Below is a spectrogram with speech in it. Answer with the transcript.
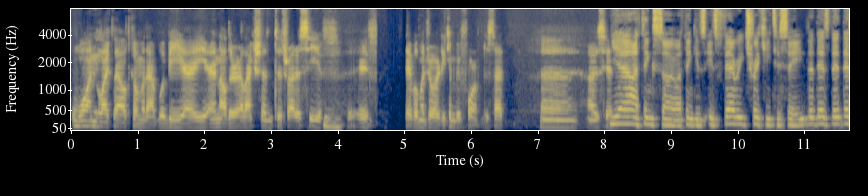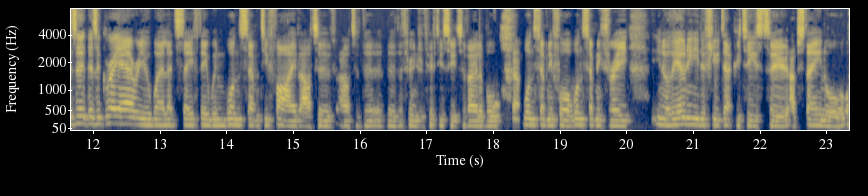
one likely outcome of that would be a another election to try to see if mm. if stable majority can be formed. Is that uh, I yeah, I think so. I think it's it's very tricky to see. that There's there's a there's a grey area where let's say if they win 175 out of out of the the, the 350 seats available, yeah. 174, 173, you know, they only need a few deputies to abstain or,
